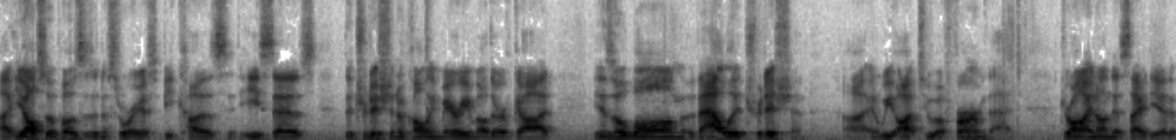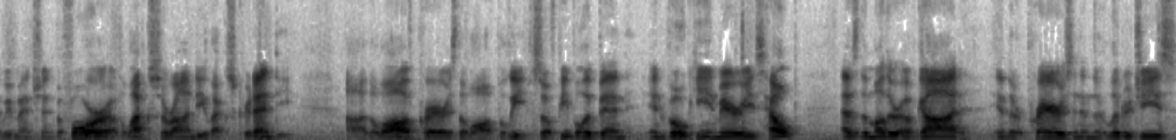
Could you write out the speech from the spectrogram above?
Uh, he also opposes Nestorius because he says the tradition of calling Mary Mother of God is a long, valid tradition, uh, and we ought to affirm that drawing on this idea that we mentioned before of lex orandi, lex credendi. Uh, the law of prayer is the law of belief. So if people have been invoking Mary's help as the Mother of God in their prayers and in their liturgies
